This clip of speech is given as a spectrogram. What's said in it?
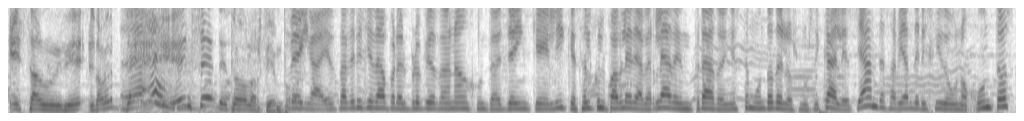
estadounidense de todos los tiempos. Venga, y está dirigida por el propio Donan junto a Jane Kelly, que es el culpable de haberle adentrado en este mundo de los musicales. Ya antes habían dirigido uno juntos,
